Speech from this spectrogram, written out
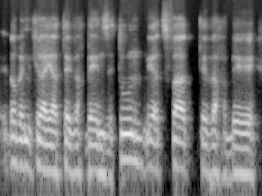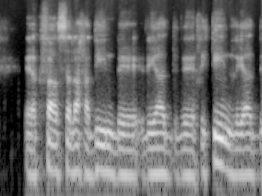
לא במקרה היה טבח בעין זיתון ליד צפת, טבח בכפר סלאח א-דין ליד חיטין, ליד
